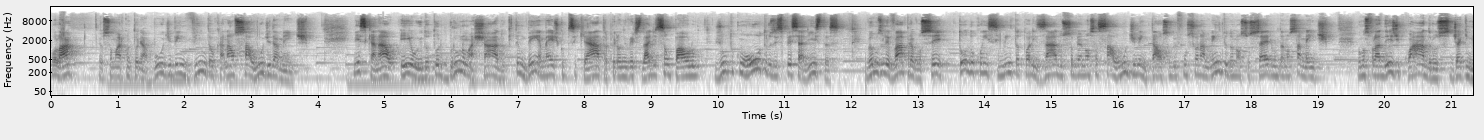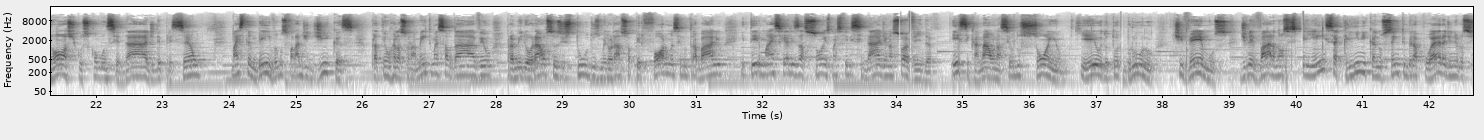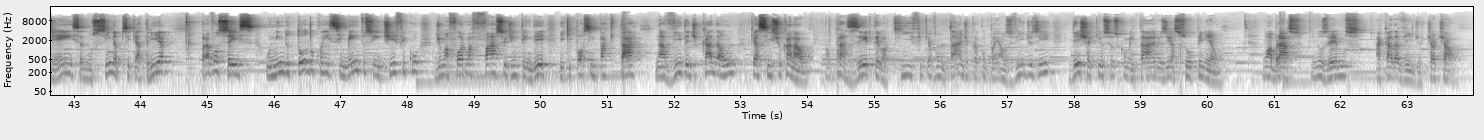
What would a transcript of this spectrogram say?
Olá, eu sou Marco Antônio Abud e bem-vindo ao canal Saúde da Mente. Nesse canal, eu e o Dr. Bruno Machado, que também é médico psiquiatra pela Universidade de São Paulo, junto com outros especialistas, vamos levar para você todo o conhecimento atualizado sobre a nossa saúde mental, sobre o funcionamento do nosso cérebro, da nossa mente. Vamos falar desde quadros diagnósticos como ansiedade, depressão, mas também vamos falar de dicas para ter um relacionamento mais saudável, para melhorar os seus estudos, melhorar sua performance no trabalho e ter mais realizações, mais felicidade na sua vida. Esse canal nasceu do sonho que eu e o Dr. Bruno tivemos de levar a nossa experiência clínica no Centro Ibirapuera de Neurociência, no Sina Psiquiatria, para vocês, unindo todo o conhecimento científico de uma forma fácil de entender e que possa impactar na vida de cada um que assiste o canal. É um prazer tê-lo aqui, fique à vontade para acompanhar os vídeos e deixe aqui os seus comentários e a sua opinião. Um abraço e nos vemos a cada vídeo. Tchau, tchau!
